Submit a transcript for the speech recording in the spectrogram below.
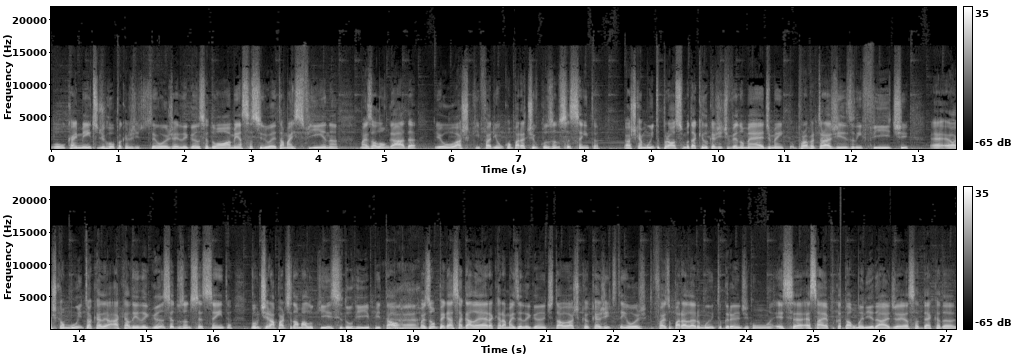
o caimento de roupa que a gente tem hoje, a elegância do homem, essa silhueta mais fina, mais alongada, eu acho que faria um comparativo com os anos 60. Eu acho que é muito próximo daquilo que a gente vê no Mad Men, o próprio traje Slim Fit. É, eu acho que é muito aquela, aquela elegância dos anos 60. Vamos tirar a parte da maluquice, do hip e tal, Aham. mas vamos pegar essa galera que era mais elegante e tal. Eu acho que o que a gente tem hoje faz um paralelo muito grande com esse, essa época da humanidade, essa década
